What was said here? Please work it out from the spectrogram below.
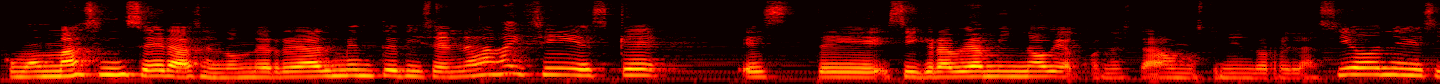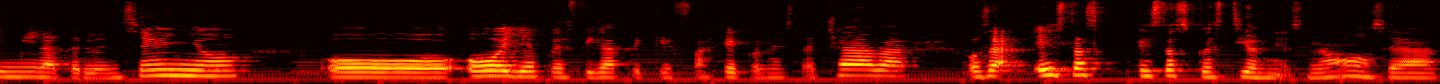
como más sinceras, en donde realmente dicen, ay, sí, es que, este, si grabé a mi novia cuando estábamos teniendo relaciones y mira, te lo enseño, o, oye, pues fíjate que fajé con esta chava, o sea, estas, estas cuestiones, ¿no? O sea,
